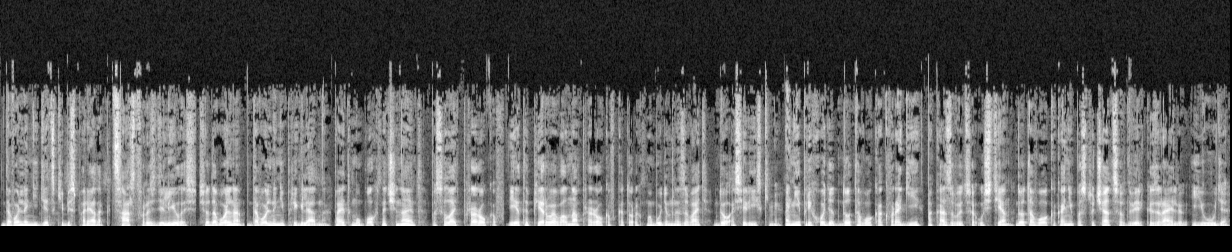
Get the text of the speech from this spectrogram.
Довольно не детский беспорядок. Царство разделилось. Все довольно, довольно неприглядно. Поэтому Бог начинает посылать пророков. И это первая волна пророков, которых мы будем называть доассирийскими. Они приходят до того, как враги оказываются у стен. До того, как они постучатся в дверь к Израилю и Иуде.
